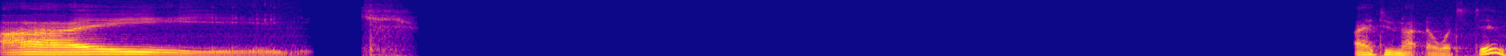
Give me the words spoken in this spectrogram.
I I do not know what to do.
